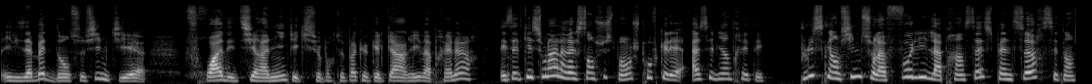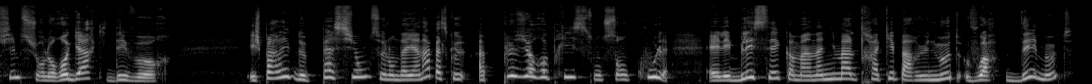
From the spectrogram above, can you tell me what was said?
Elisabeth dans ce film qui est froide et tyrannique et qui supporte pas que quelqu'un arrive après l'heure? Et cette question-là, elle reste en suspens, je trouve qu'elle est assez bien traitée. Plus qu'un film sur la folie de la princesse, Spencer, c'est un film sur le regard qui dévore. Et je parlais de passion selon Diana parce que à plusieurs reprises son sang coule, elle est blessée comme un animal traqué par une meute, voire des meutes.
